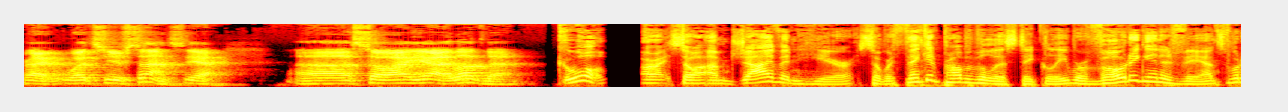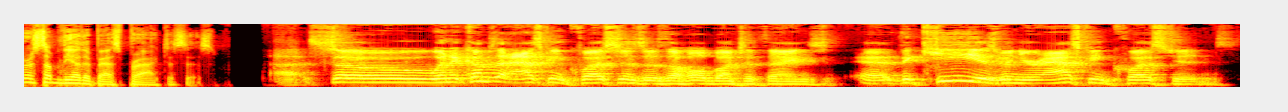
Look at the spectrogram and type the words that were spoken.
Right. What's your sense? Yeah. Uh, so, I, yeah, I love that. Cool. All right, so I'm jiving here. So we're thinking probabilistically. We're voting in advance. What are some of the other best practices? Uh, so when it comes to asking questions, there's a whole bunch of things. Uh, the key is when you're asking questions,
